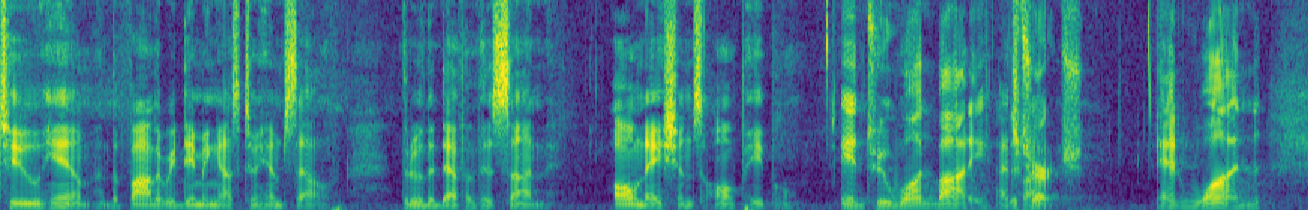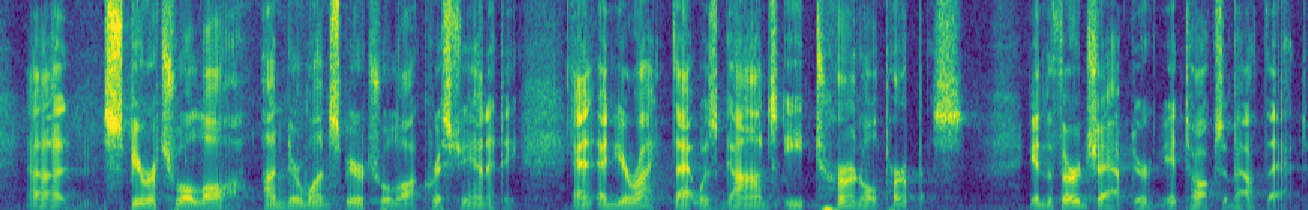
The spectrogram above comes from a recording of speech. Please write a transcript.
to him, the Father redeeming us to himself through the death of his Son, all nations, all people. into one body, That's the right. church, and one uh, spiritual law, under one spiritual law, Christianity. And, and you're right, that was God's eternal purpose. In the third chapter, it talks about that.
